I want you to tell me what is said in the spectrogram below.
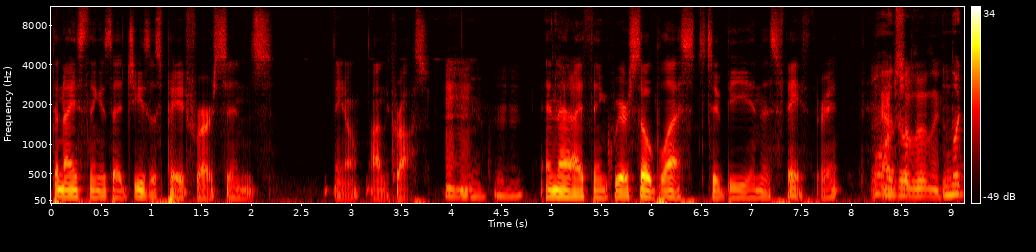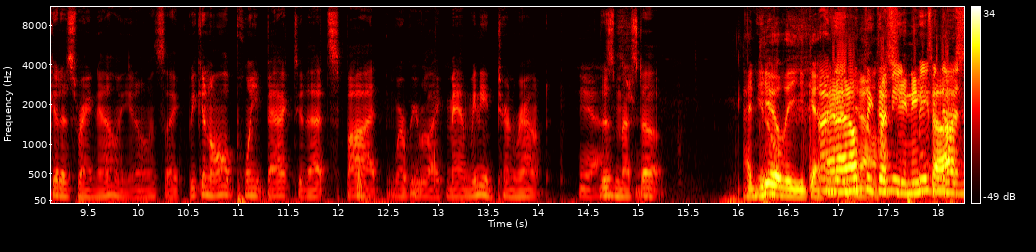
the nice thing is that Jesus paid for our sins, you know, on the cross, Mhm. hmm and that I think we are so blessed to be in this faith, right? Well, Absolutely. Look at us right now. You know, it's like we can all point back to that spot where we were like, "Man, we need to turn around. yeah this is messed up." Ideally, you, get. And I don't you think know, that's unique maybe to not us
